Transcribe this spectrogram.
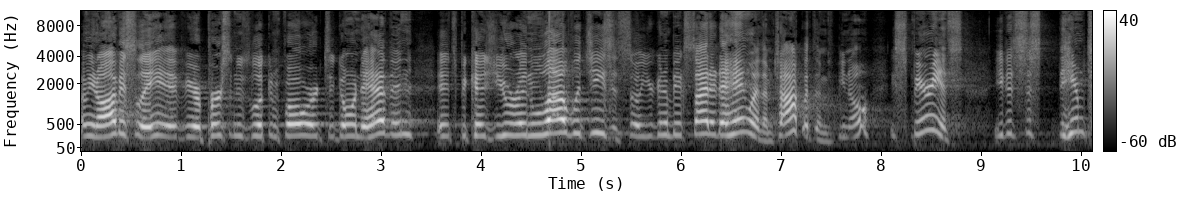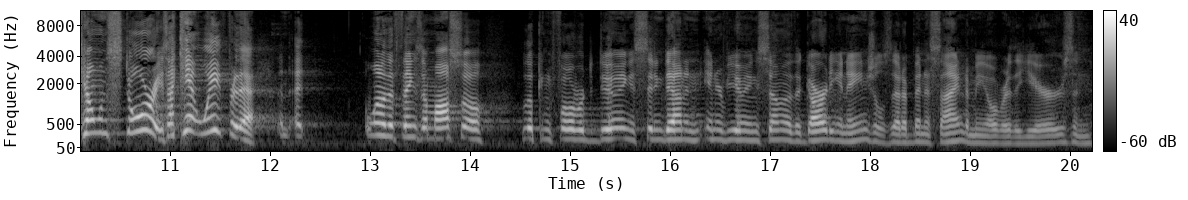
I mean, obviously, if you're a person who's looking forward to going to heaven, it's because you're in love with Jesus. So you're going to be excited to hang with him, talk with him, you know, experience. You just, just hear him telling stories. I can't wait for that. Uh, one of the things I'm also looking forward to doing is sitting down and interviewing some of the guardian angels that have been assigned to me over the years and,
